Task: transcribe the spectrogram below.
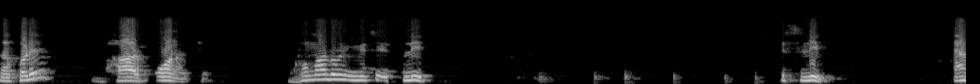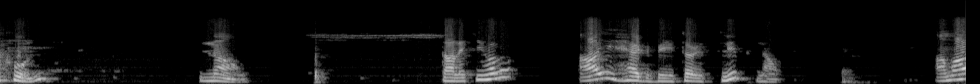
তারপরে ভার্ব অন আছে। ঘুমানোর ইংরেজি স্লিপ স্লিপ এখন নাও তাহলে কি হলো? I had better sleep now আমার,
